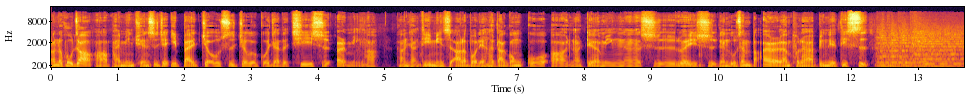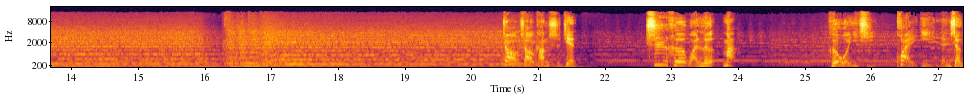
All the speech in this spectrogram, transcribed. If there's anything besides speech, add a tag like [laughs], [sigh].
湾的护照啊，排名全世界一百九十九个国家的七十二名哈。刚刚讲第一名是阿拉伯联合大公国啊，那第二名呢是瑞士跟卢森堡，爱尔兰、葡萄牙并列第四。赵少康时间，吃喝玩乐骂，和我一起快意人生。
